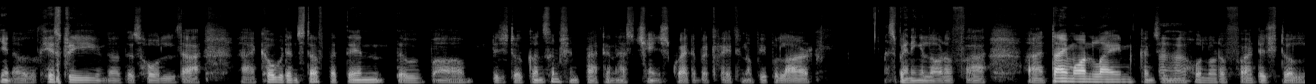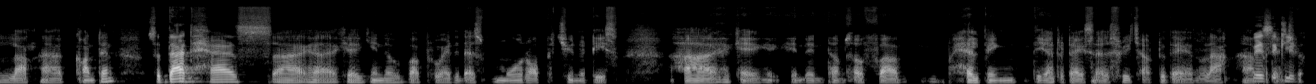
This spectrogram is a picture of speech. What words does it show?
you know history. You know, this whole uh, uh, COVID and stuff. But then the digital consumption pattern has changed quite a bit, right? You know, people are spending a lot of uh, uh, time online, consuming a Uh-huh. whole lot of uh, digital uh, uh, content. So that has, uh, uh, you know, provided us more opportunities, uh, okay, in, in terms of uh, helping the advertisers reach out to their uh, Basically, potential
